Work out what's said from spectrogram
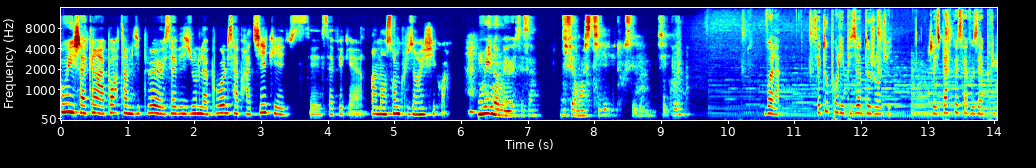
Oui chacun apporte un petit peu sa vision de la pôle sa pratique. Et ça fait un ensemble plus enrichi quoi. Oui non mais oui, c'est ça. Différents styles et tout c'est cool. Voilà, c'est tout pour l'épisode d'aujourd'hui. J'espère que ça vous a plu.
